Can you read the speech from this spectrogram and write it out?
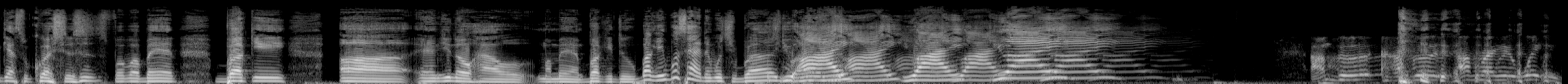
got some questions for my man Bucky. Uh, and you know how my man Bucky do. Bucky, what's happening with you, bro? You I, you I, you I, I'm good. I'm good. I'm right here waiting.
